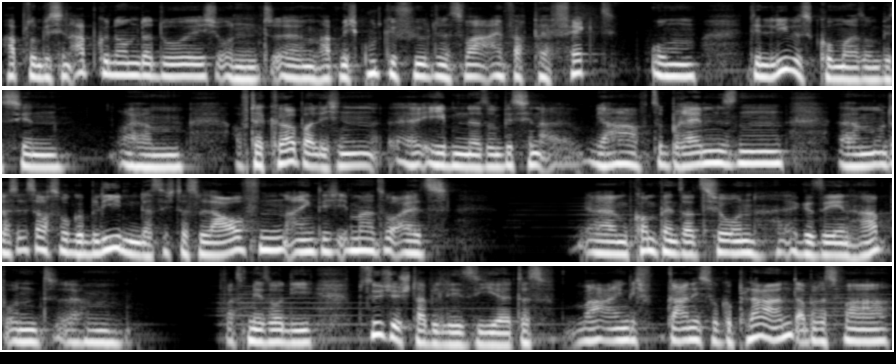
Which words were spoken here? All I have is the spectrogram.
Hab so ein bisschen abgenommen dadurch und ähm, habe mich gut gefühlt. Und es war einfach perfekt, um den Liebeskummer so ein bisschen ähm, auf der körperlichen äh, Ebene so ein bisschen äh, ja zu bremsen ähm, und das ist auch so geblieben, dass ich das Laufen eigentlich immer so als ähm, Kompensation äh, gesehen habe und ähm, was mir so die Psyche stabilisiert. Das war eigentlich gar nicht so geplant, aber das war,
